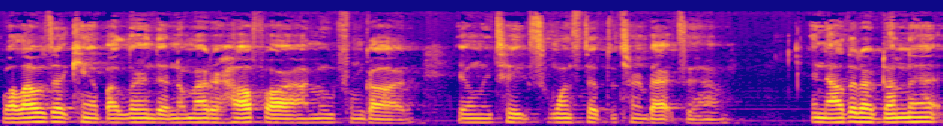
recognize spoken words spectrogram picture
While I was at camp, I learned that no matter how far I moved from God, it only takes one step to turn back to Him. And now that I've done that,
